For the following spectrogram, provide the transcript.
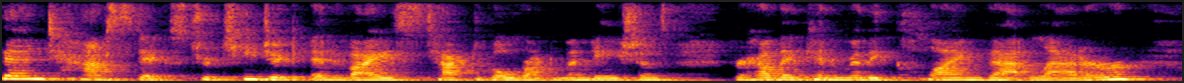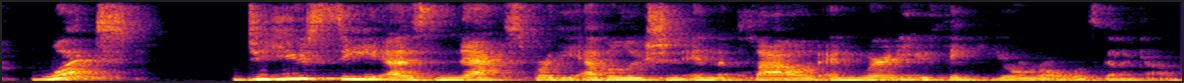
fantastic strategic advice, tactical recommendations for how they can really climb that ladder. What do you see as next for the evolution in the cloud and where do you think your role is going to go?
